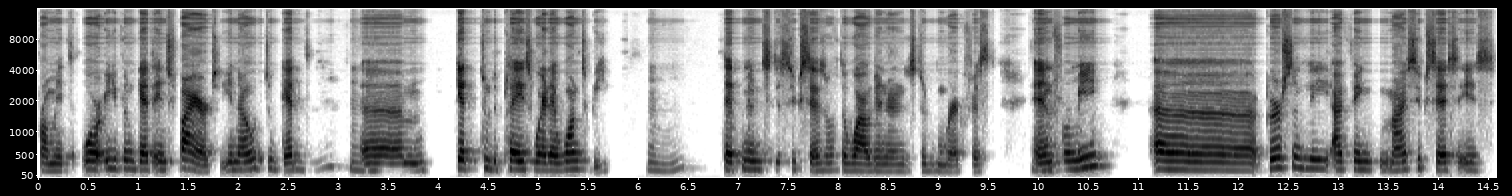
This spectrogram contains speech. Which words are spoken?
from it or even get inspired you know to get mm-hmm. um, get to the place where they want to be. Mm-hmm. That means the success of the Wow Dinner and the student breakfast. And for me, uh, personally, I think my success is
